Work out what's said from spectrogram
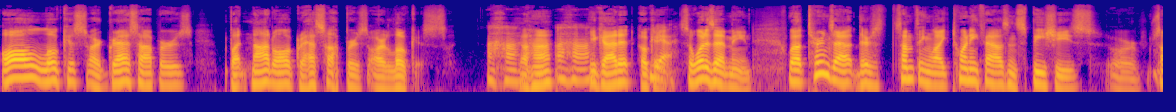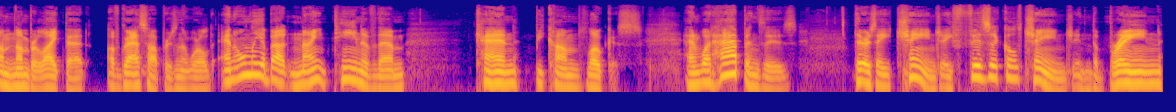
All locusts are grasshoppers, but not all grasshoppers are locusts. Uh huh. Uh huh. Uh huh. You got it? Okay. Yeah. So what does that mean? Well, it turns out there's something like 20,000 species or some number like that of grasshoppers in the world, and only about 19 of them can become locusts. And what happens is there's a change, a physical change in the brain,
